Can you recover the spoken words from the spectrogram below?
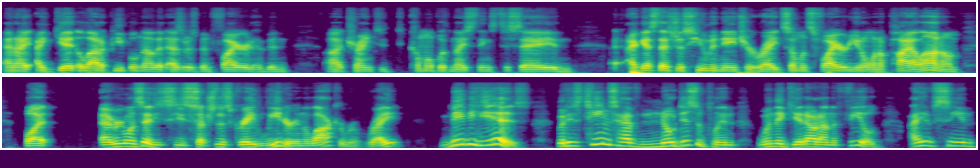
And I, I get a lot of people now that Ezra's been fired have been uh, trying to come up with nice things to say and I guess that's just human nature, right? Someone's fired, you don't want to pile on them. But everyone said he's, he's such this great leader in the locker room, right? Maybe he is, but his teams have no discipline when they get out on the field. I have seen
